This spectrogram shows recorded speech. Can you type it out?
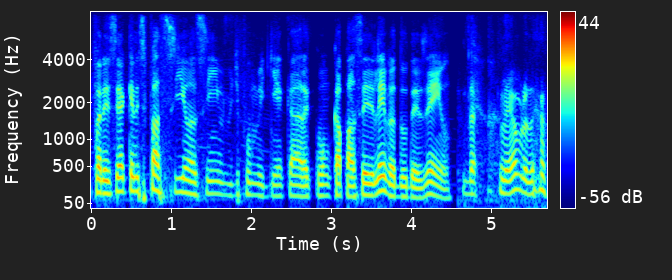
parecia aquele espacinho assim de formiguinha, cara, com um capacete. Lembra do desenho? Lembra, né?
